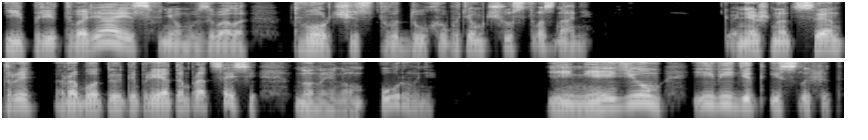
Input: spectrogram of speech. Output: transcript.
и, притворяясь в нем, вызывала творчество духа путем чувства знания. Конечно, центры работают и при этом процессе, но на ином уровне. И медиум и видит, и слышит.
